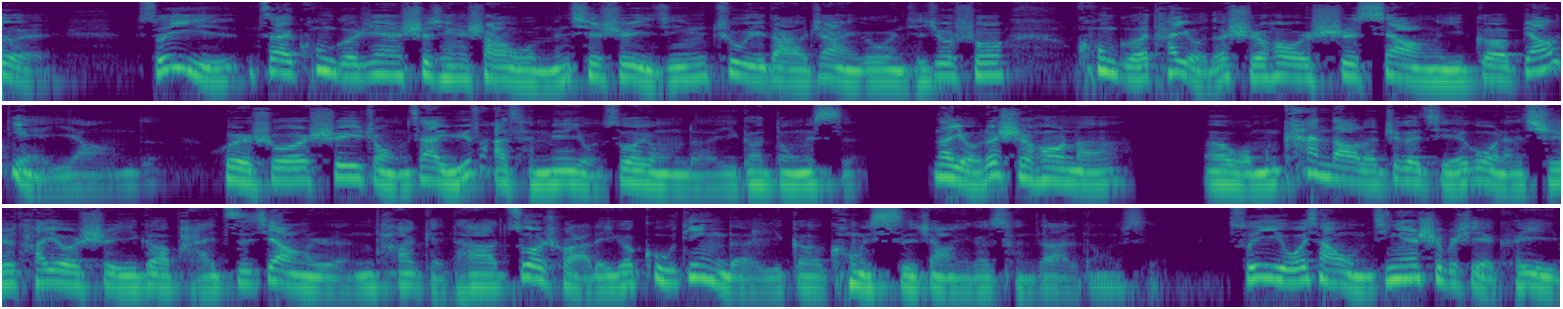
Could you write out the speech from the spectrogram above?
对，所以在空格这件事情上，我们其实已经注意到这样一个问题，就是说空格它有的时候是像一个标点一样的，或者说是一种在语法层面有作用的一个东西。那有的时候呢，呃，我们看到了这个结果呢，其实它又是一个排字匠人他给他做出来的一个固定的一个空隙这样一个存在的东西。所以，我想我们今天是不是也可以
